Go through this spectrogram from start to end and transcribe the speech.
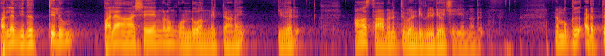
പല വിധത്തിലും പല ആശയങ്ങളും കൊണ്ടുവന്നിട്ടാണ് ഇവർ ആ സ്ഥാപനത്തിന് വേണ്ടി വീഡിയോ ചെയ്യുന്നത്. നമുക്ക് അടുത്ത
